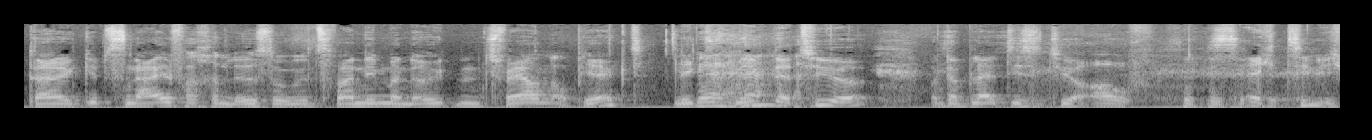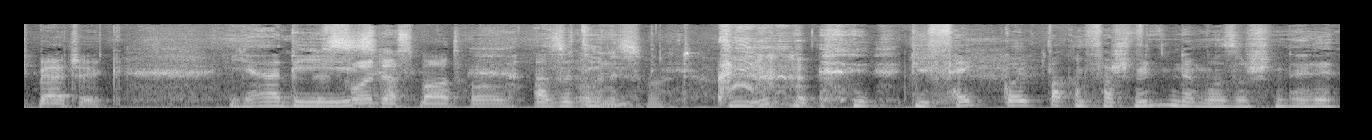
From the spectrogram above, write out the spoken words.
da gibt es eine einfache Lösung. Und zwar nimmt man irgendein schweren Objekt, legt es neben der Tür und dann bleibt diese Tür auf. Das ist echt ziemlich Magic. Ja, Das die, ist voll der Smart Home. also die, Smart. die, die Fake-Goldbarren verschwinden immer so schnell.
